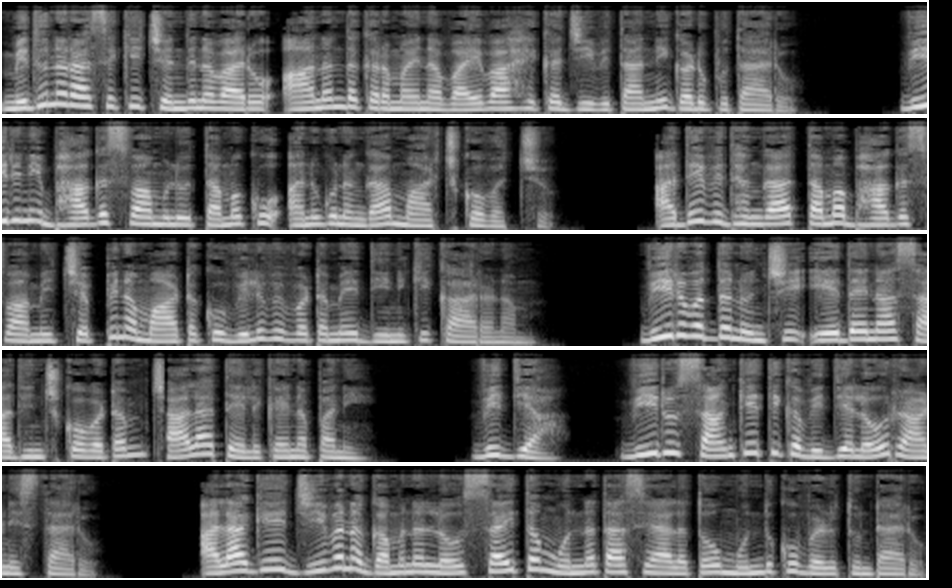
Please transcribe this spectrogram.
మిథునరాశికి చెందినవారు ఆనందకరమైన వైవాహిక జీవితాన్ని గడుపుతారు. వీరిని భాగస్వాములు తమకు అనుగుణంగా మార్చుకోవచ్చు. అదేవిధంగా తమ భాగస్వామి చెప్పిన మాటకు విలువివ్వటమే దీనికి కారణం. వీరివద్ద నుంచి ఏదైనా సాధించుకోవటం చాలా తేలికైన పని. విద్య. వీరు సాంకేతిక విద్యలో రాణిస్తారు. అలాగే జీవన గమనంలో సైతం ఉన్నతాశయాలతో ముందుకు వెళుతుంటారు.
